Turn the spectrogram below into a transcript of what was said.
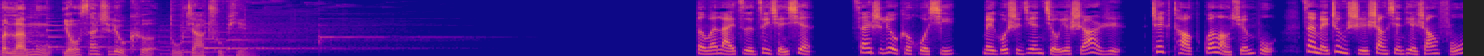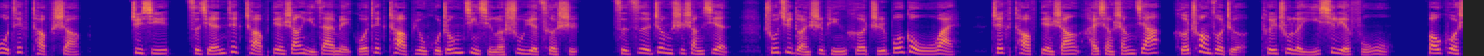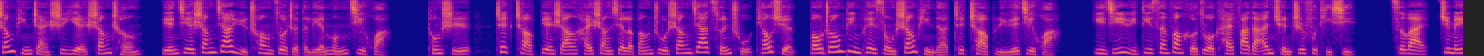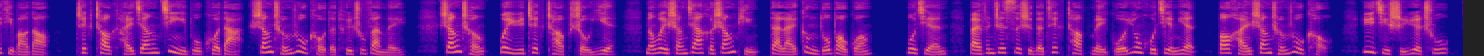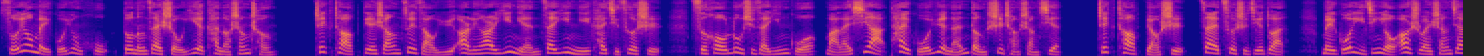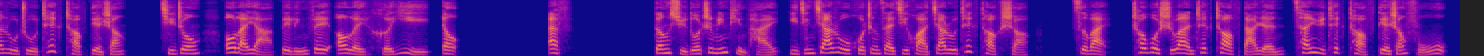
本栏目由三十六氪独家出品。本文来自最前线。三十六氪获悉，美国时间九月十二日，TikTok 官网宣布在美正式上线电商服务 TikTok Shop。据悉，此前 TikTok 电商已在美国 TikTok 用户中进行了数月测试，此次正式上线，除去短视频和直播购物外，TikTok 电商还向商家和创作者推出了一系列服务。包括商品展示页、商城连接商家与创作者的联盟计划。同时，TikTok 电商还上线了帮助商家存储、挑选、包装并配送商品的 TikTok 履约计划，以及与第三方合作开发的安全支付体系。此外，据媒体报道，TikTok 还将进一步扩大商城入口的推出范围。商城位于 TikTok 首页，能为商家和商品带来更多曝光。目前，百分之四十的 TikTok 美国用户界面包含商城入口。预计十月初，所有美国用户都能在首页看到商城。TikTok 电商最早于二零二一年在印尼开启测试，此后陆续在英国、马来西亚、泰国、越南等市场上线。TikTok 表示，在测试阶段，美国已经有二十万商家入驻 TikTok 电商，其中欧莱雅、贝玲妃、Olay 和 E L F 等许多知名品牌已经加入或正在计划加入 TikTok Shop。此外，超过十万 TikTok 达人参与 TikTok 电商服务。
